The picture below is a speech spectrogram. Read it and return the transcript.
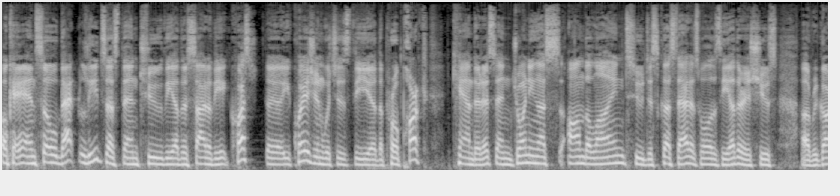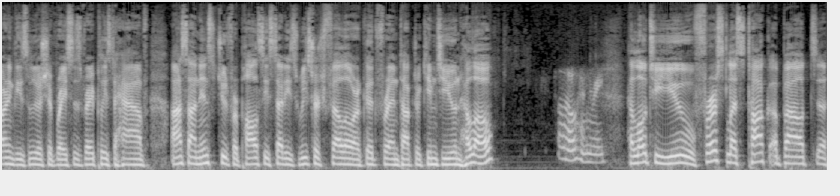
Okay, and so that leads us then to the other side of the uh, equation, which is the uh, the pro park candidates. And joining us on the line to discuss that as well as the other issues uh, regarding these leadership races, very pleased to have Asan Institute for Policy Studies research fellow, our good friend Dr. Kim Ji Yoon. Hello. Hello, Henry. Hello to you. First, let's talk about. Uh,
